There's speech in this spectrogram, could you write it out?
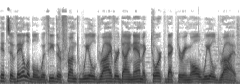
It's available with either front-wheel drive or dynamic torque vectoring all-wheel drive.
